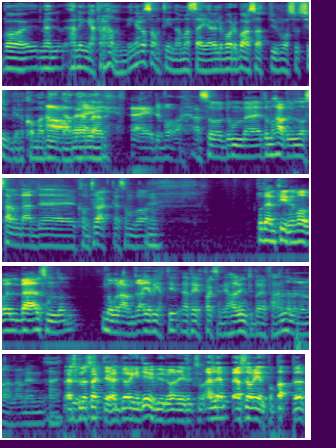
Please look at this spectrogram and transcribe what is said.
var, men hade inga förhandlingar och sånt innan man säger? Eller var det bara så att du var så sugen att komma vidare? nej, eller? nej, det var... Alltså, de, de hade väl något standardkontrakt där som var... Mm. På den tiden var väl väl som de, några andra. Jag vet, jag vet faktiskt inte. Jag hade inte börjat förhandla med någon annan än... Jag skulle ha sagt det. Du har inget erbjudande? Liksom, alltså rent på papper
